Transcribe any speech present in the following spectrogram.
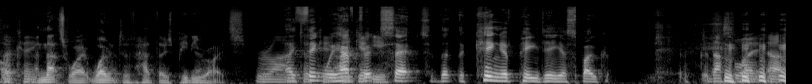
Okay. And that's why it won't have had those PD rights. Right. I think okay, we I have to get you. accept that the king of PD has spoken. That's why uh,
